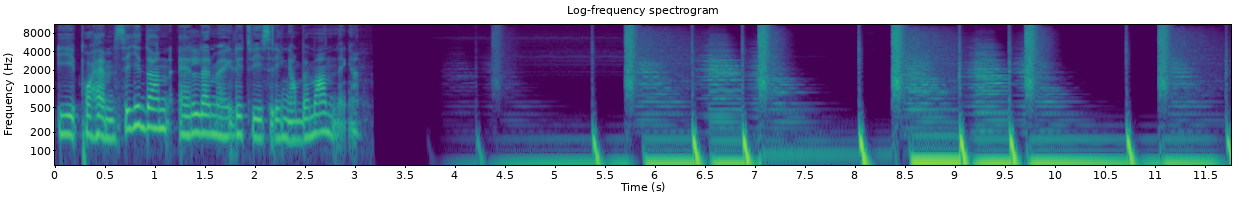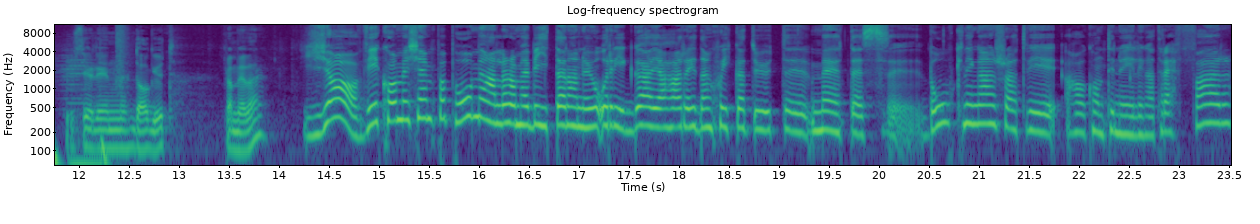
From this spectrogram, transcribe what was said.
i, på hemsidan eller möjligtvis ringa bemanningen. Hur ser din dag ut framöver? Ja, vi kommer kämpa på med alla de här bitarna nu och rigga. Jag har redan skickat ut eh, mötesbokningar så att vi har kontinuerliga träffar.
